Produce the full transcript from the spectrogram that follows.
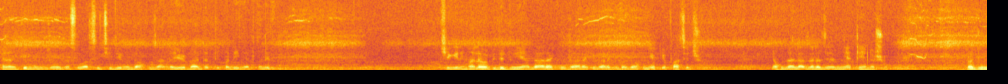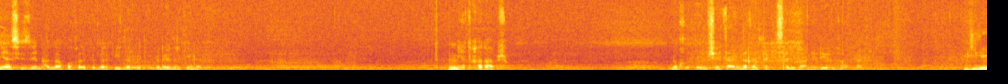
حالانکه مونږ او د سوار سي چې دینو دا خو ځان له عبادت ته په دې نیت باندې چې ګنې مال او په دنیا دا راکې دا راکې دا راکې دا خو نیت یې فاسد شو نو خدای الله زره زره نیت یې نه شو نو دنیا سیزن الله خو خلک درکې دروي کې کنه درکې نه نیت خراب شو نو شیطان دغلته کې سړی باندې ډیر زور لګي ګیلې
